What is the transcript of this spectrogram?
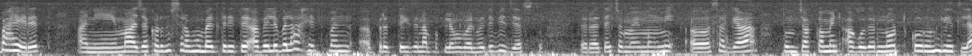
बाहेर आहेत. आणि माझ्याकडे दुसरा मोबाईल तरी ते अवेलेबल आहेत पण प्रत्येकजण आपापल्या मोबाईलमध्ये बिझी असतो. तर त्याच्यामुळे मग मी सगळ्या तुमच्या कमेंट अगोदर नोट करून घेतल्या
